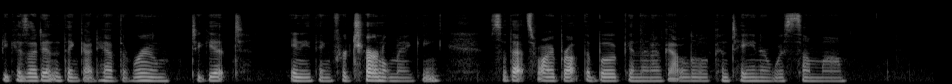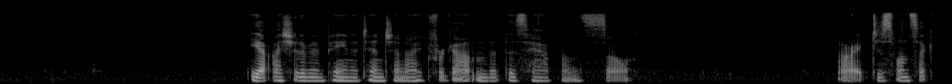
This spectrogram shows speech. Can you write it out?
because I didn't think I'd have the room to get anything for journal making. So that's why I brought the book, and then I've got a little container with some uh, yeah, I should have been paying attention. I'd forgotten that this happens, so. Alright, just one second.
